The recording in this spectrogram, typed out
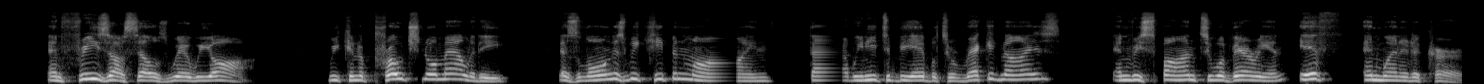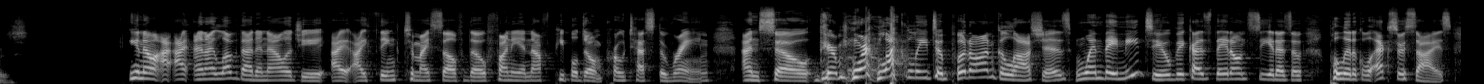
and freeze ourselves where we are. We can approach normality as long as we keep in mind that we need to be able to recognize and respond to a variant if and when it occurs. You know, I, I, and I love that analogy. I, I think to myself, though, funny enough, people don't protest the rain. And so they're more likely to put on galoshes when they need to because they don't see it as a political exercise.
